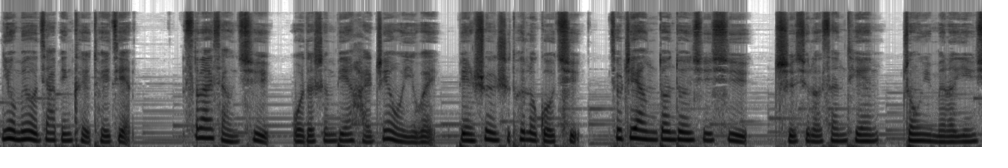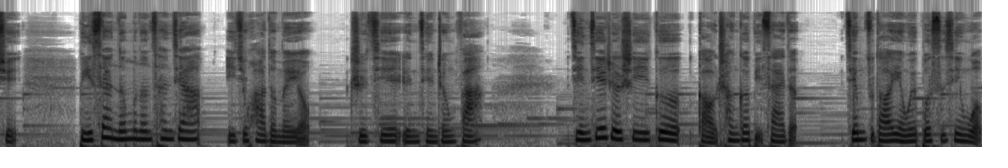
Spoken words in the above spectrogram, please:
你有没有嘉宾可以推荐？思来想去，我的身边还真有一位，便顺势推了过去。就这样断断续续。持续了三天，终于没了音讯。比赛能不能参加？一句话都没有，直接人间蒸发。紧接着是一个搞唱歌比赛的节目组导演微博私信我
